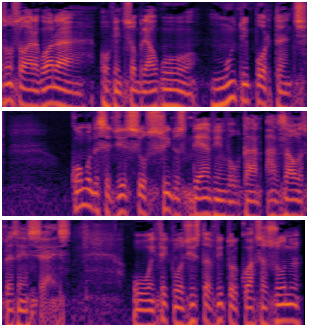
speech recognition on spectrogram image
Nós vamos falar agora, ouvinte, sobre algo muito importante. Como decidir se os filhos devem voltar às aulas presenciais? O infectologista Vitor Costa Júnior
